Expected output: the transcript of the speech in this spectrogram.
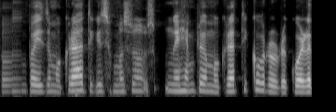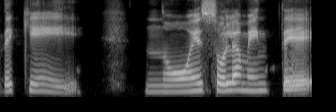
somos un país democrático y somos un ejemplo democrático, pero recuerde que no es solamente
